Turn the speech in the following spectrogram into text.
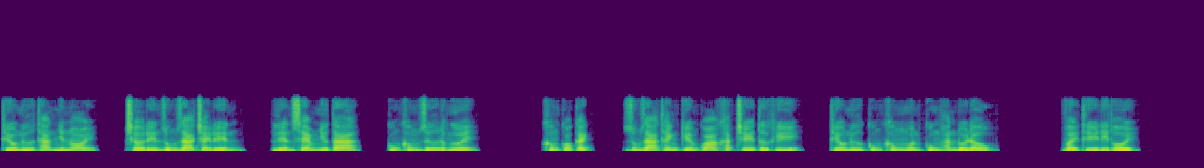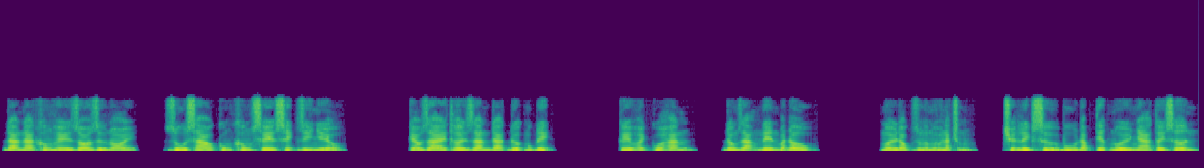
Thiếu nữ thản nhiên nói, chờ đến dũng giả chạy đến, liền xem như ta, cũng không giữ được ngươi. Không có cách, dũng giả thánh kiếm quá khắc chế tử khí, thiếu nữ cũng không muốn cùng hắn đối đầu. Vậy thì đi thôi. Đà nạt không hề do dự nói, dù sao cũng không xê xích gì nhiều. Kéo dài thời gian đạt được mục đích. Kế hoạch của hắn, đồng dạng nên bắt đầu. Mời đọc dùng ngữ nắc chuyện lịch sử bù đắp tiếc nuối nhà Tây Sơn.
